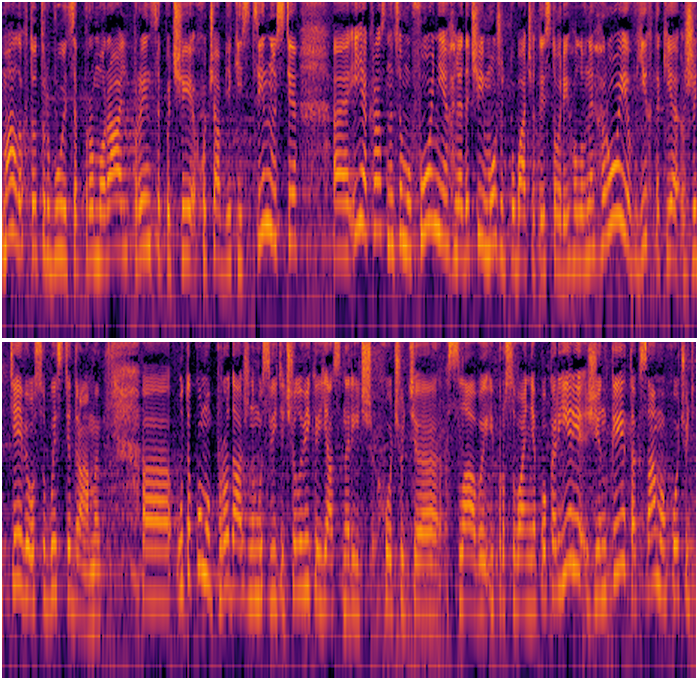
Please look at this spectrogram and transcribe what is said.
Мало хто турбується про мораль, принципи чи хоча б якісь цінності. Е, І якраз на цьому фоні глядачі можуть побачити історії головних героїв, їх такі життєві особисті драми. Е, У такому продажному світі чоловіки, ясна річ, хочуть е, слави і просування по кар'єрі. Жінки так само хочуть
